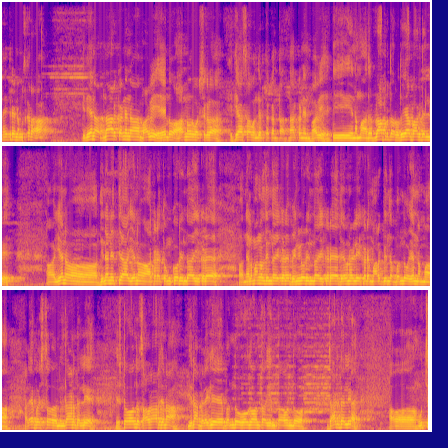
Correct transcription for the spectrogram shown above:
ಸ್ನೇಹಿತರೆ, ನಮಸ್ಕಾರ. ಇದೇನು ಹದಿನಾರು ಕಣ್ಣಿನ ಬಾವಿ, ಒಂದು ಆರುನೂರು ವರ್ಷಗಳ ಇತಿಹಾಸ ಹೊಂದಿರತಕ್ಕಂಥ ಹದಿನಾರು ಕಣ್ಣಿನ ಬಾವಿ. ಈ ನಮ್ಮ ದೊಡ್ಡಬಳ್ಳಾಪುರದ ಹೃದಯ ಭಾಗದಲ್ಲಿ ಏನು ದಿನನಿತ್ಯ ಏನು ಆ ಕಡೆ ತುಮಕೂರಿಂದ ಈ ಕಡೆ ನೆಲಮಂಗಲದಿಂದ ಈ ಕಡೆ, ಬೆಂಗಳೂರಿಂದ ಈ ಕಡೆ, ದೇವನಹಳ್ಳಿ ಈ ಕಡೆ ಮಾರ್ಗದಿಂದ ಬಂದು ಏನು ನಮ್ಮ ಹಳೆ ಬಸ್ ನಿಲ್ದಾಣದಲ್ಲಿ ಎಷ್ಟೊಂದು ಸಾವಿರಾರು ಜನ ದಿನ ಬೆಳಗ್ಗೆ ಬಂದು ಹೋಗುವಂಥ ಇಂಥ ಒಂದು ಜಾಗದಲ್ಲಿ ಹುಚ್ಚ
